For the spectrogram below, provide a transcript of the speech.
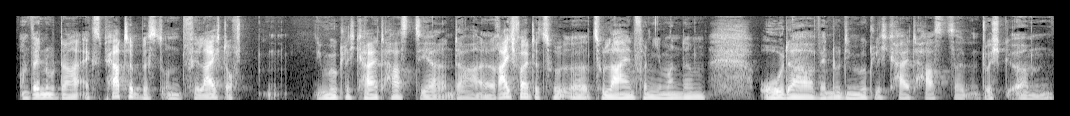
und wenn du da Experte bist und vielleicht auch die Möglichkeit hast, dir da Reichweite zu, äh, zu leihen von jemandem oder wenn du die Möglichkeit hast, äh, durch ähm,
